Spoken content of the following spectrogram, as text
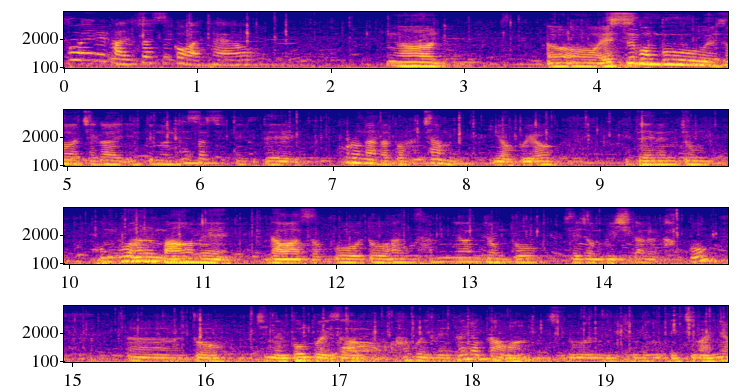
소회를 가지셨을 것 같아요. 어, 어, S본부에서 제가 1등을 했었을 때 그때 코로나가 또 한참이었고요. 그때는 좀 공부하는 마음에 나왔었고 또 한 3년 정도 재정비 시간을 갖고 어, 또 지금 본부에서 하고 있는 현역 강화 지금은 종영이 됐지만요.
